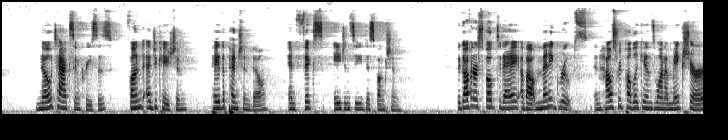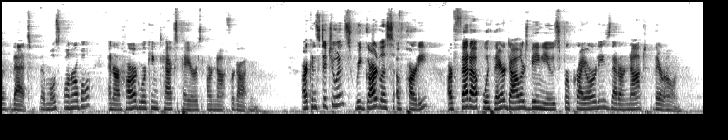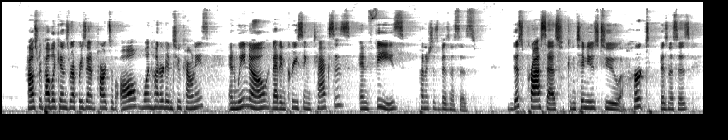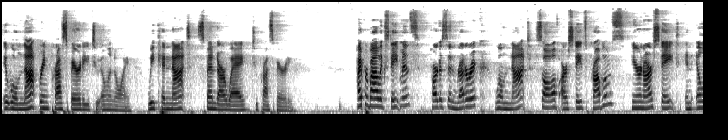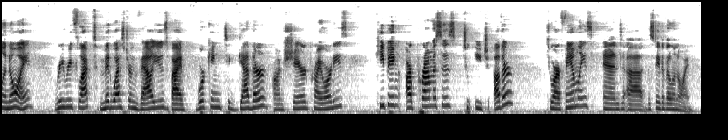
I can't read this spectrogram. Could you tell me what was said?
no tax increases, fund education, pay the pension bill, and fix agency dysfunction. The governor spoke today about many groups, and House Republicans want to make sure that the most vulnerable and our hardworking taxpayers are not forgotten. Our constituents, regardless of party, are fed up with their dollars being used for priorities that are not their own. House Republicans represent parts of all 102 counties, and we know that increasing taxes and fees punishes businesses. This process continues to hurt businesses. It will not bring prosperity to Illinois. We cannot spend our way to prosperity. Hyperbolic statements, partisan rhetoric will not solve our state's problems. Here in our state, in Illinois, we reflect Midwestern values by working together on shared priorities, keeping our promises to each other, to our families, and uh, the state of Illinois.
